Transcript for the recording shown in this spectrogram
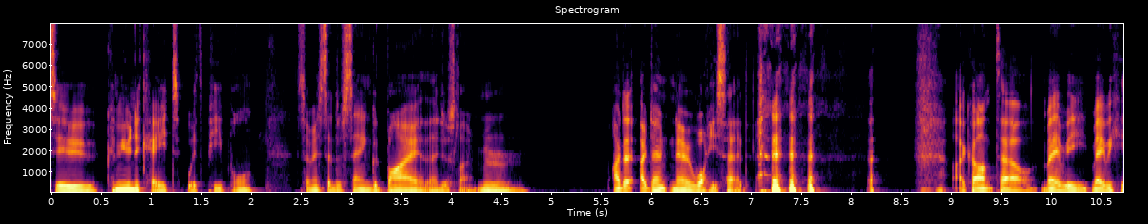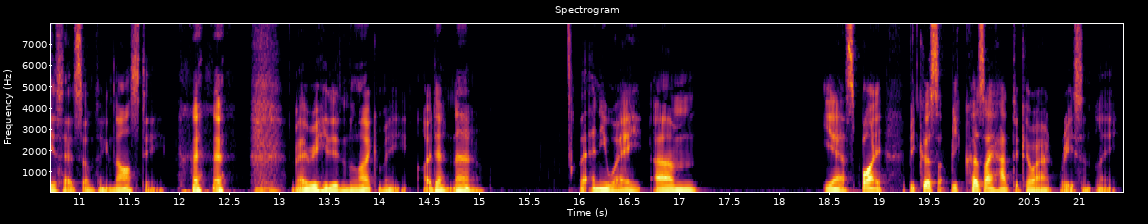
to communicate with people. So instead of saying goodbye, they're just like, Murr. I don't, I don't know what he said. I can't tell. Maybe, maybe he said something nasty. maybe he didn't like me. I don't know. But anyway, um, yes, by because because I had to go out recently,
